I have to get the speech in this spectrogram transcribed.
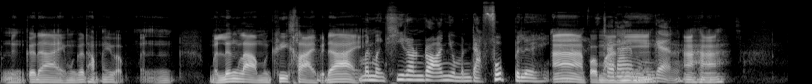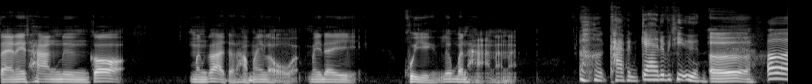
บหนึ่งก็ได้ มันก็ทำให้แบบเหมือนเหมือนเรื่องราวมันคลี่คลายไปได้ มันเหมือนที่ร้อนๆอยู่มันดับฟุบไปเลย อ่า ประมาณก็ได้เหมืนี้อนกันอ่าฮะแต่ในทางหนึ่งก็มันก็อาจจะทำให้เราอะไม่ได้คุยเรื่องปัญหานั้นอะเออกลายเป็นแก้ด้วยวิธีอื่น เออ เออ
